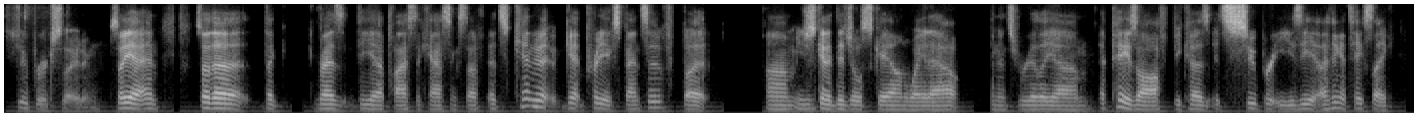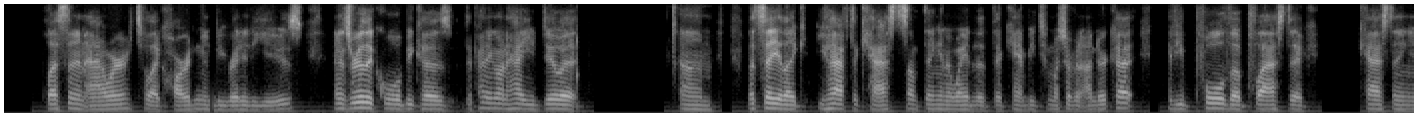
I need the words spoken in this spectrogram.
super exciting. So yeah, and so the the res the uh, plastic casting stuff, it's can get pretty expensive, but um, you just get a digital scale and weigh it out, and it's really um, it pays off because it's super easy. I think it takes like less than an hour to like harden and be ready to use, and it's really cool because depending on how you do it. Um, let's say like you have to cast something in a way that there can't be too much of an undercut. If you pull the plastic casting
